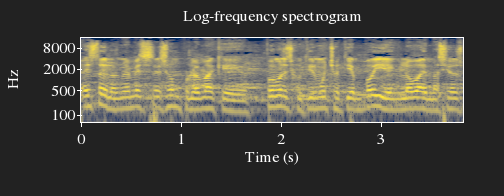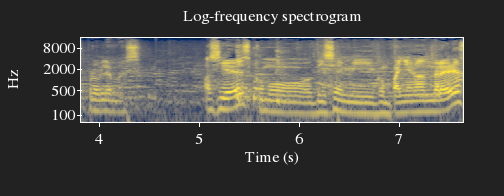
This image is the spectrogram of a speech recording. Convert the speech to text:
esto de los memes es un problema que podemos discutir mucho tiempo y engloba demasiados problemas. Así es, como dice mi compañero Andrés,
